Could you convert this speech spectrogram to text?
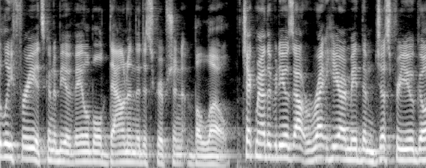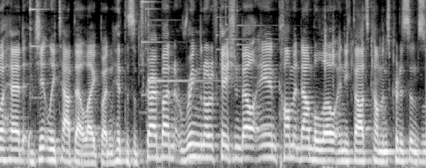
totally free. It's gonna be available down in the description below. Check my other videos out right here. I made them just for you. Go ahead, gently tap that like button, hit the subscribe button, ring the notification bell, and comment down below any thoughts, comments, criticisms,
